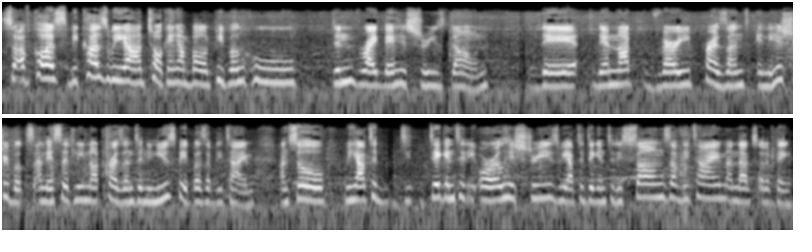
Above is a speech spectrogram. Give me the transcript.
So, of course, because we are talking about people who didn't write their histories down, they, they're not very present in the history books and they're certainly not present in the newspapers of the time. And so we have to dig into the oral histories, we have to dig into the songs of the time and that sort of thing.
